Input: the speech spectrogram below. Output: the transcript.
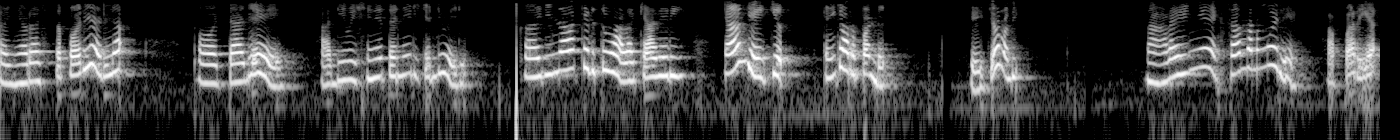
കഴിഞ്ഞ പ്രാവശ്യത്തെ പോലെയല്ല. തോറ്റാലേ ആ ഡിവിഷനിൽ തന്നെ ഇരിക്കേണ്ടി വരും. കരിനാക്കെടുത്ത് വളയ്ക്കാതെടി. ഞാൻ ജയിക്കും. എനിക്ക് ഉറപ്പുണ്ട്. ജയിച്ചാ മതി. നാളെ കഴിഞ്ഞ് എക്സാം തുടങ്ങുമല്ലേ അപ്പറിയാം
